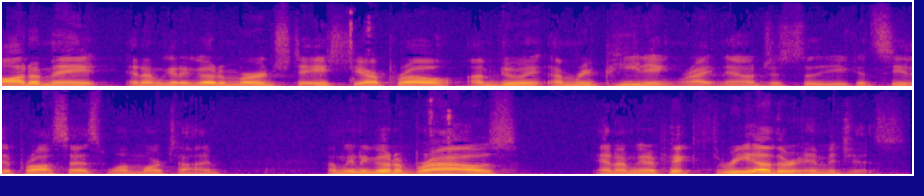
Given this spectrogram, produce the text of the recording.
Automate, and I'm going to go to Merge to HDR Pro. I'm doing I'm repeating right now just so that you can see the process one more time. I'm going to go to Browse, and I'm going to pick three other images.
